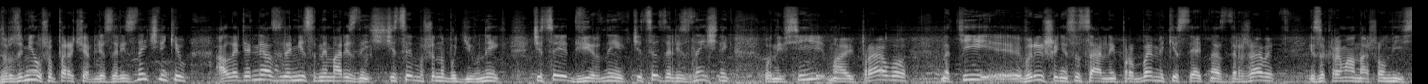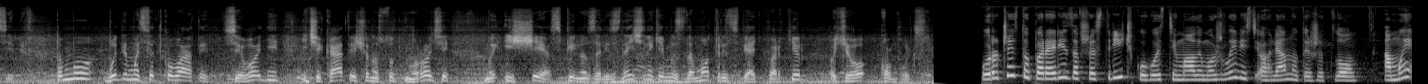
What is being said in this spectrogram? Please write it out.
Зрозуміло, що чергу для залізничників, але для нас для міста немає різниці. Чи це машинобудівник, чи це двірник, чи це залізничник. Вони всі мають право на ті е, вирішення соціальних проблем, які стоять в нас в державі, і, зокрема, в нашому місті. Тому будемо святкувати сьогодні і чекати, що наступному році ми іще спільно з залізничниками здамо 35 квартир оцього комплексу. Урочисто перерізавши стрічку, гості мали можливість оглянути житло. А ми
